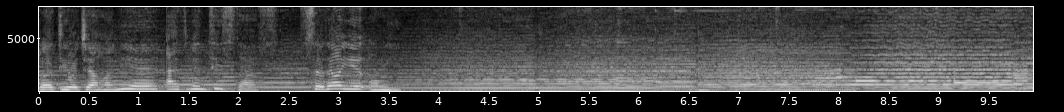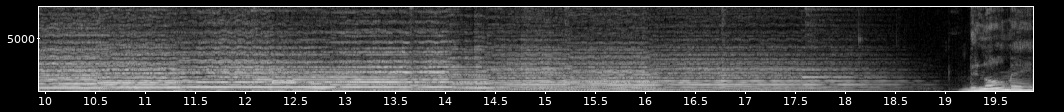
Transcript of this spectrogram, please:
رادیو جهانی ادونتیست است. صدای امید. به نام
